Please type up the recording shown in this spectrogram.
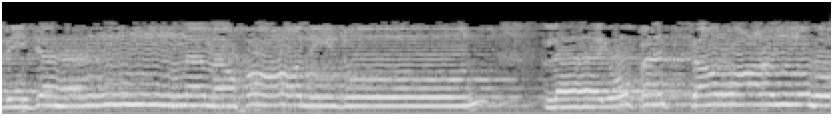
عذاب جهنم خالدون. لا يفتر عنهم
